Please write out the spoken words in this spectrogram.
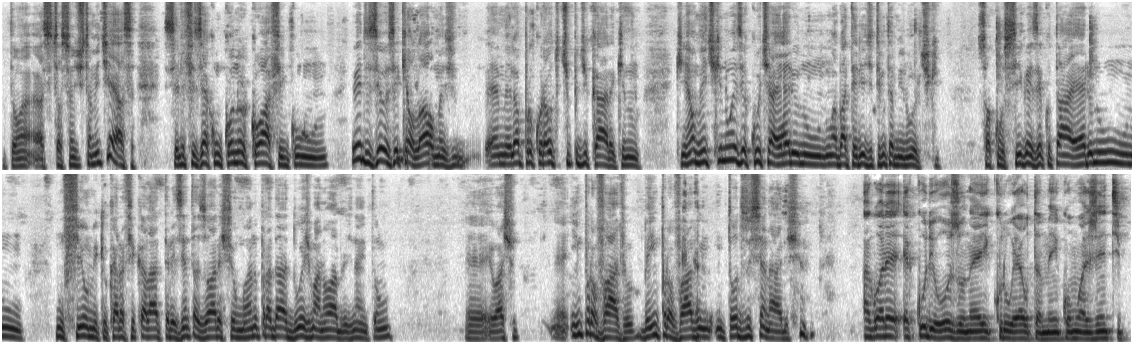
Então a, a, situação é justamente essa. Se ele fizer com Conor Coffin, com. Eu ia dizer o Ezequiel Lau, mas é melhor procurar outro tipo de cara que, não, que realmente que não execute aéreo num, numa bateria de 30 minutos, que só consiga executar aéreo num, num, num filme que o cara fica lá 300 horas filmando para dar duas manobras, né? Então é, eu acho é, improvável, bem improvável em, em todos os cenários. Agora é, é curioso, né, e cruel também como a gente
